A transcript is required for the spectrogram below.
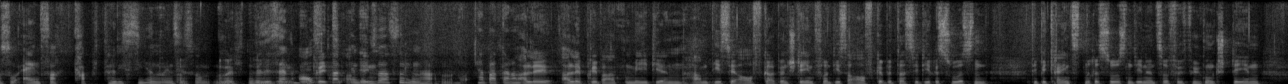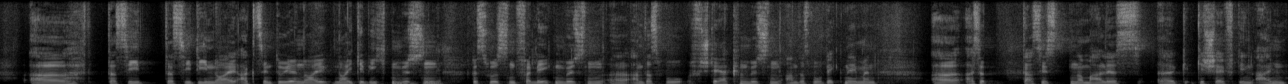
so einfach kapitalisieren, wenn Sie so Aber möchten. Das ist ein Auftrag, den wir zu erfüllen haben. Herr Alle, alle privaten Medien haben diese Aufgabe und stehen von dieser Aufgabe, dass sie die Ressourcen, die begrenzten Ressourcen, die ihnen zur Verfügung stehen, äh, dass sie, dass sie die neu akzentuieren, neu, neu gewichten müssen, Ressourcen verlegen müssen, äh, anderswo stärken müssen, anderswo wegnehmen. Äh, also das ist normales äh, Geschäft in allen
